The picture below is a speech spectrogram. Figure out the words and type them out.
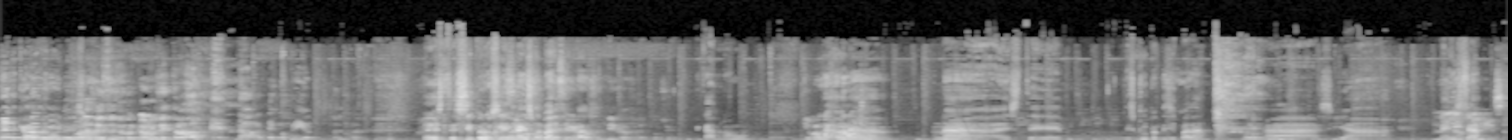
Ay, cabrones. ¿Ahora sí estás haciendo calorcito? No, tengo frío. Este, sí, pero sí, una a disculpa. 13 grados centígrados, eh, por cierto. Cabrón, güey. Y va a Una, a una, 8. una, este, disculpa anticipada. Así a Melissa. Melissa.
